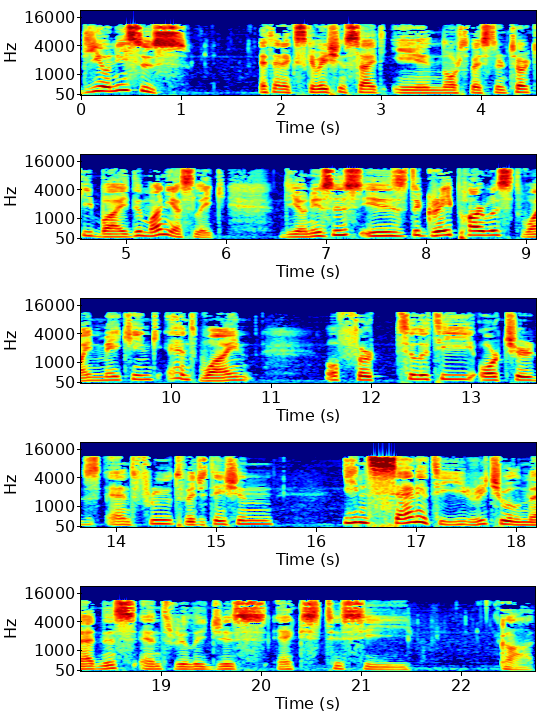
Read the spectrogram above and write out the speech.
Dionysus at an excavation site in northwestern Turkey by the Manyas Lake. Dionysus is the grape harvest, winemaking, and wine of fertility, orchards, and fruit vegetation, insanity, ritual madness, and religious ecstasy. god.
